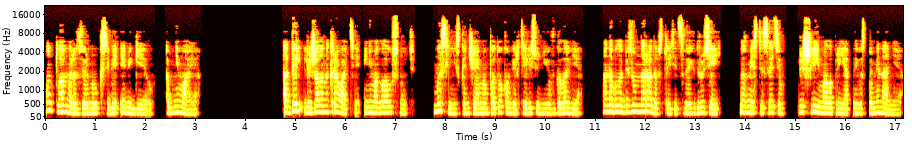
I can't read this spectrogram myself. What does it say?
он плавно развернул к себе Эбигейл, обнимая. Адель лежала на кровати и не могла уснуть. Мысли нескончаемым потоком вертелись у нее в голове. Она была безумно рада встретить своих друзей, но вместе с этим пришли и малоприятные воспоминания.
